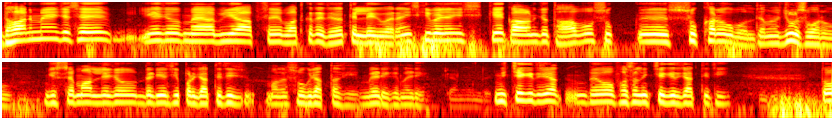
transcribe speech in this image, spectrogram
धान में जैसे ये जो मैं अभी आपसे बात कर रहे थे ना, तिल्ले के बारे में, इसकी वजह, इसके कारण जो था, वो सुख रोग बोलते हैं मतलब जुड़सवा रोग, जिससे मान लीजिए जो दड़ियाँ सी पड़ जाती थी मतलब सूख जाता थी, मेढ़े के मेढ़े, नीचे गिर जा वो फ़सल नीचे गिर जाती थी। तो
